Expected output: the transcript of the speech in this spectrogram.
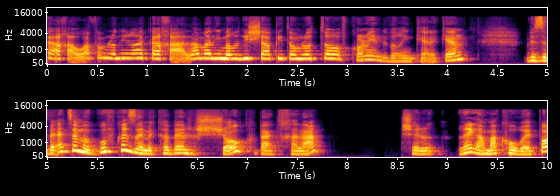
ככה? הוא אף פעם לא נראה ככה, למה אני מרגישה פתאום לא טוב? כל מיני דברים כאלה, כן? וזה בעצם הגוף כזה מקבל שוק בהתחלה, של רגע, מה קורה פה?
